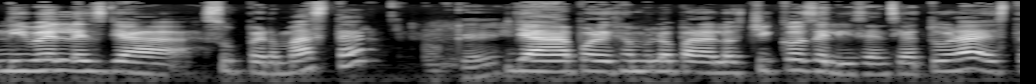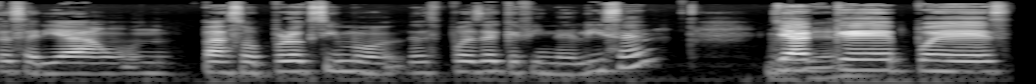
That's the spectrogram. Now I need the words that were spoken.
nivel es ya supermaster. Ok. Ya, por ejemplo, para los chicos de licenciatura, este sería un paso próximo después de que finalicen, Muy ya bien. que pues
